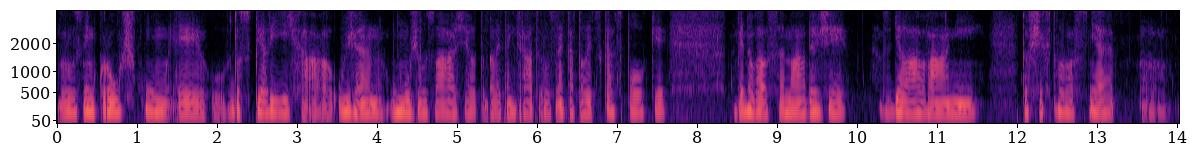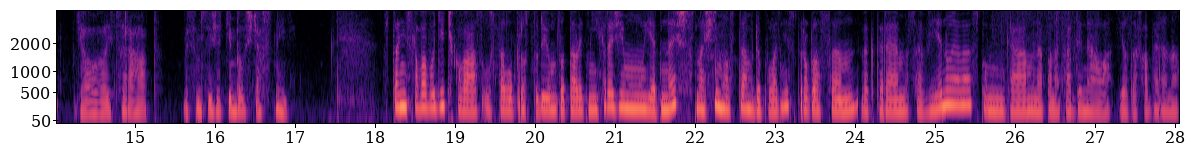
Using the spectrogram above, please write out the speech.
různým kroužkům i u dospělých a u žen, u mužů zvlášť. To byly tenkrát různé katolické spolky. Věnoval se mládeži, vzdělávání. To všechno vlastně eh, dělal velice rád. Myslím si, že tím byl šťastný. Stanislava Vodičková z Ústavu pro studium totalitních režimů je dnes s naším hostem v dopoledni s proglasem, ve kterém se věnujeme vzpomínkám na pana kardinála Josefa Berana.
